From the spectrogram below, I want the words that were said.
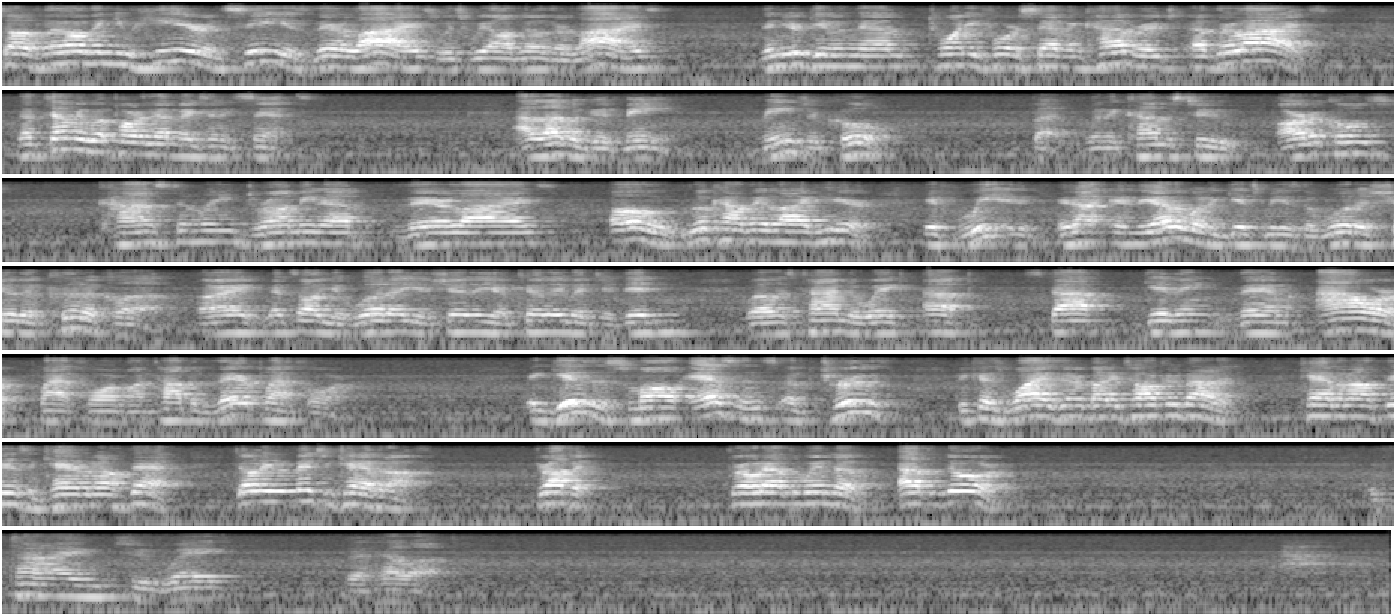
So if the only thing you hear and see is their lies, which we all know they're lies, then you're giving them 24 7 coverage of their lies. Now tell me what part of that makes any sense. I love a good meme. Memes are cool. But when it comes to articles constantly drumming up their lies, oh, look how they lied here. If we, and, I, and the other one that gets me is the woulda, shoulda, coulda club. All right, that's all you woulda, you shoulda, you coulda, but you didn't. Well, it's time to wake up. Stop giving them our platform on top of their platform. It gives a small essence of truth because why is everybody talking about it? Kavanaugh this and Kavanaugh that. Don't even mention Kavanaugh. Drop it. Throw it out the window, out the door. It's time to wake the hell up.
